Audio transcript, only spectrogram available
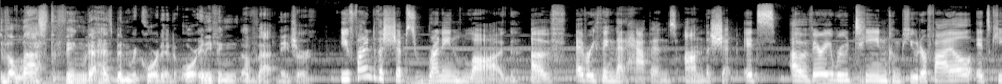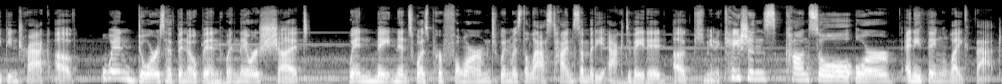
the last thing that has been recorded, or anything of that nature. You find the ship's running log of everything that happens on the ship. It's a very routine computer file. It's keeping track of when doors have been opened, when they were shut, when maintenance was performed, when was the last time somebody activated a communications console or anything like that.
